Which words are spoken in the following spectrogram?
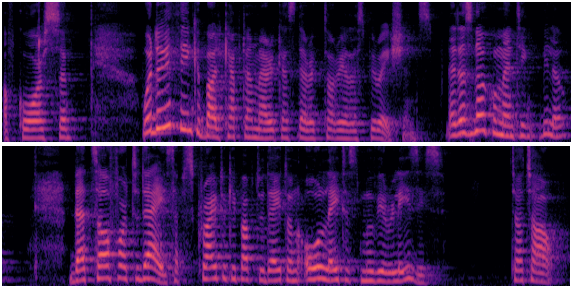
of course. What do you think about Captain America's directorial aspirations? Let us know commenting below. That's all for today. Subscribe to keep up to date on all latest movie releases. Ciao ciao.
